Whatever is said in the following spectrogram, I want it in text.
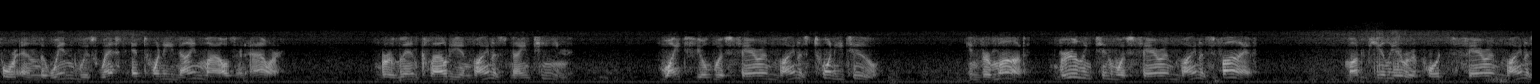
4 and the wind was west at 29 miles an hour. Berlin cloudy and minus 19. Whitefield was fair and minus 22. In Vermont, Burlington was fair and minus 5. Montpelier reports fair and minus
